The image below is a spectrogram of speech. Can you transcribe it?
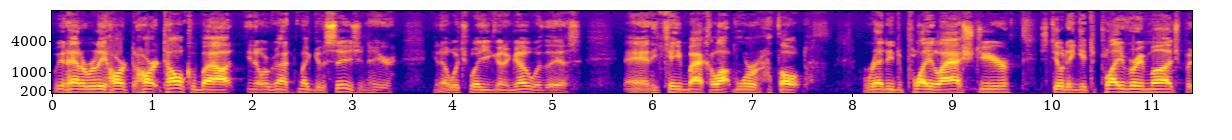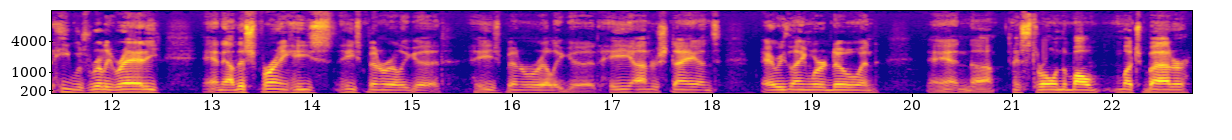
we had had a really heart-to-heart talk about you know we're going to have to make a decision here. You know which way you're going to go with this, and he came back a lot more. I thought ready to play last year. Still didn't get to play very much, but he was really ready. And now this spring, he's he's been really good. He's been really good. He understands everything we're doing, and uh, is throwing the ball much better.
